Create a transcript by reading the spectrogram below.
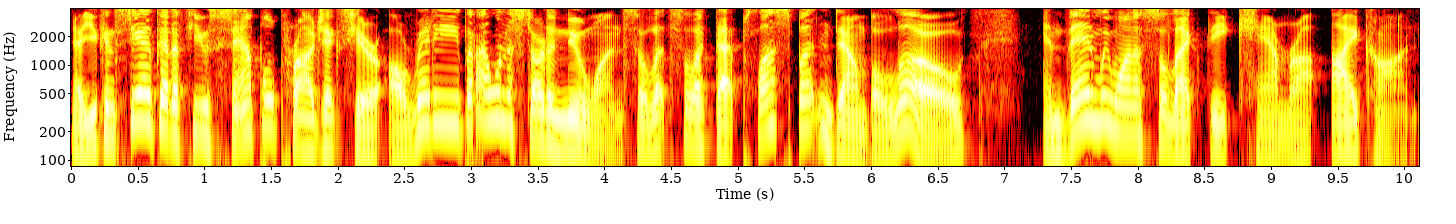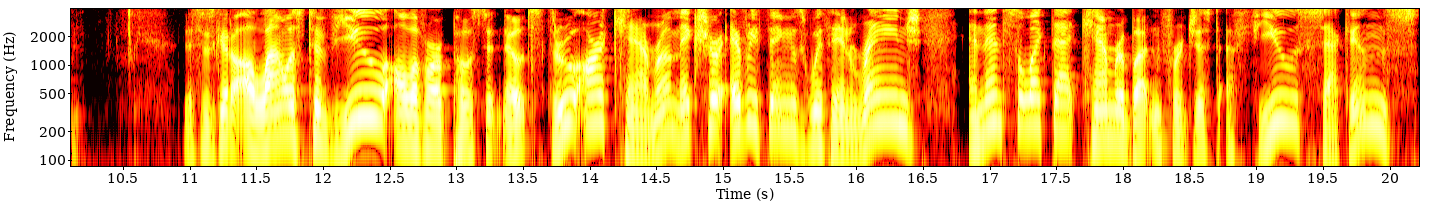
Now you can see I've got a few sample projects here already, but I want to start a new one. So let's select that plus button down below, and then we want to select the camera icon. This is going to allow us to view all of our post-it notes through our camera, make sure everything's within range, and then select that camera button for just a few seconds.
